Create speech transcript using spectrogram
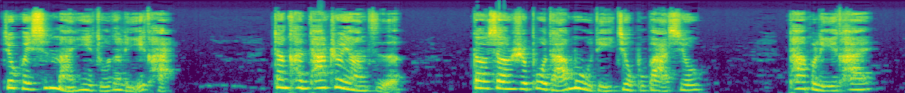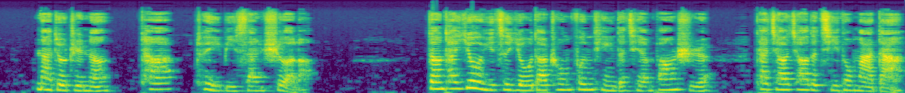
就会心满意足的离开，但看他这样子，倒像是不达目的就不罢休。他不离开，那就只能他退避三舍了。当他又一次游到冲锋艇的前方时，他悄悄地启动马达，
